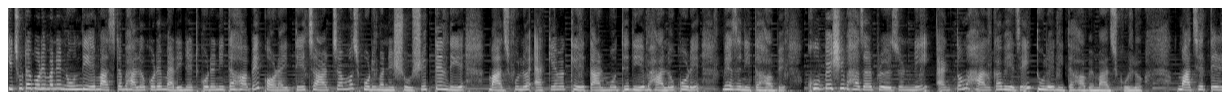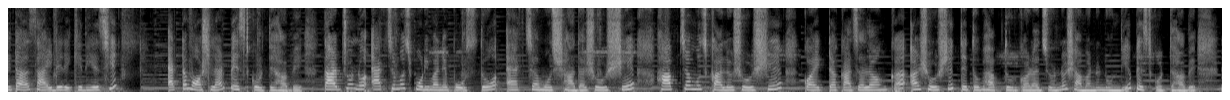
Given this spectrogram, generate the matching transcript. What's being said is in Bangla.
কিছুটা পরিমাণে নুন দিয়ে মাছটা ভালো করে ম্যারিনেট করে নিতে হবে। কড়াইতে চার চামচ পরিমাণে সর্ষের তেল দিয়ে মাছগুলো একে একে তার মধ্যে দিয়ে ভালো করে ভেজে নিতে হবে। খুব বেশি ভাজার প্রয়োজন নেই, একদম হালকা ভেজেই তুলে নিতে হবে মাছগুলো। মাছের তেলটা সাইডে রেখে দিয়েছি। একটা মশলার পেস্ট করতে হবে। তার জন্য এক চামচ পরিমাণে পোস্ত, এক চামচ সাদা সর্ষে, হাফ চামচ কালো সর্ষে, কয়েকটা কাঁচা লঙ্কা আর সর্ষের তেতো ভাব দূর করার জন্য সামান্য নুন দিয়ে পেস্ট করতে হবে।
